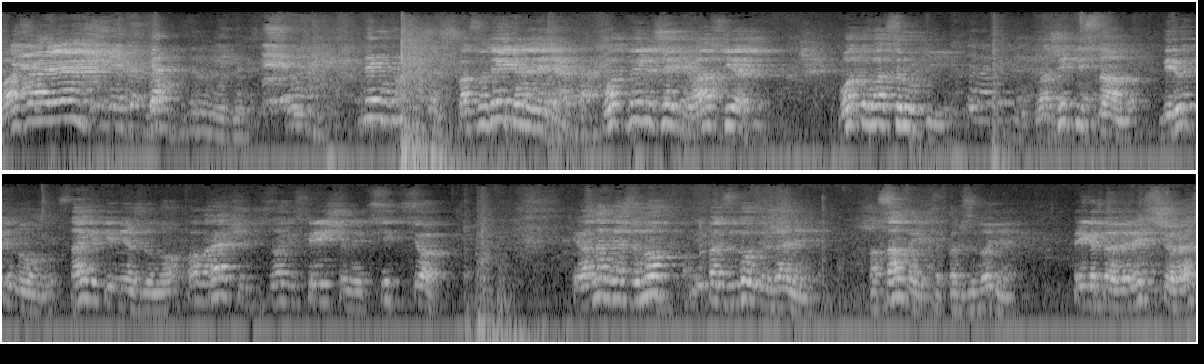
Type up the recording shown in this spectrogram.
Базари! Посмотрите на меня. Вот вы лежите, вас держит. Вот у вас руки. Ложитесь на ногу, берете ногу, ставите между ног, поворачиваетесь, ноги скрещены, все, все. И она между ног и под дзюдо удержание. А сам боится, под дзюдо нет. Приготовились, еще раз.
